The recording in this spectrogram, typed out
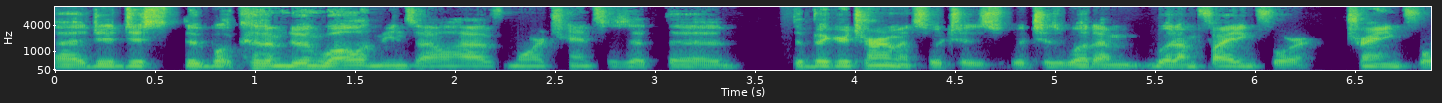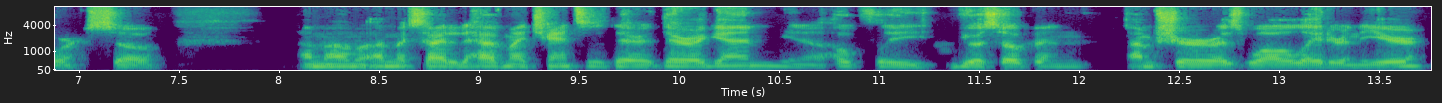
uh, just because I'm doing well, it means I'll have more chances at the the bigger tournaments, which is which is what I'm what I'm fighting for, training for. So I'm, I'm, I'm excited to have my chances there there again. You know, hopefully U.S. Open, I'm sure as well later in the year.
